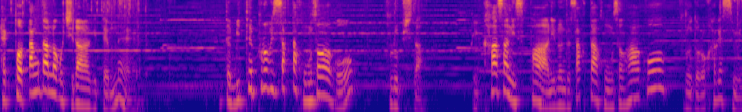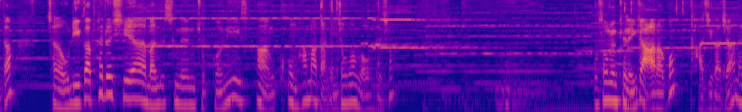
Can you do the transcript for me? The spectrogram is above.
100%땅 달라고 지랄하기 때문에 일단 밑에 프로비스 싹 다 공성하고 부릅시다. 이 카산, 이스파한 이런 데 싹 다 공성하고 부르도록 하겠습니다. 자, 우리가 페르시아 있는 조건이 이스파한, 콤, 하마단 이 정도만 먹으면 되죠? 오성명 캐내기 아라곤? 가지가지 하네.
